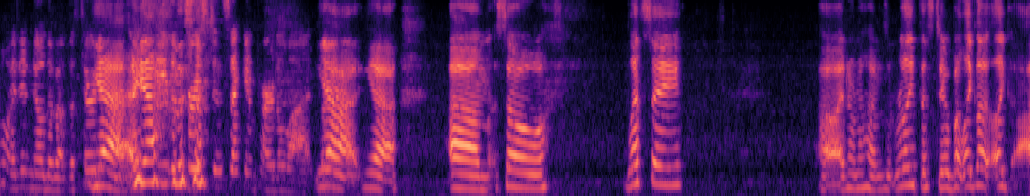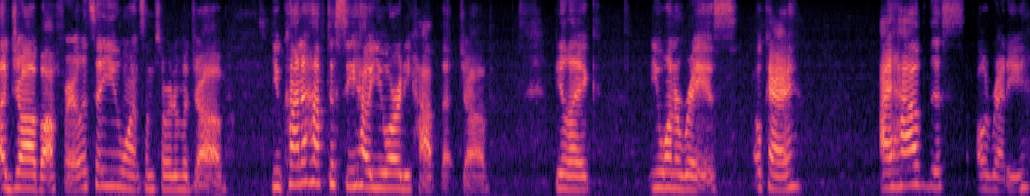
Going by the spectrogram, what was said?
Oh, I didn't know about the third Yeah, part. I yeah, see the first and second part a lot. but- yeah yeah. Um so let's say uh, i don't know how to relate this to but like like a job offer. Let's say you want some sort of a job. You kind of have to see how you already have that job. Be like you want to raise. Okay. I have this already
